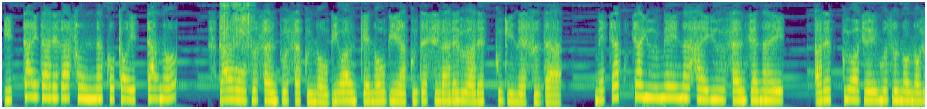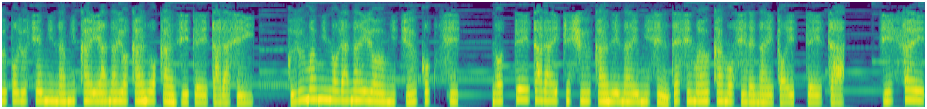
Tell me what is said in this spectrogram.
一体誰がそんなこと言ったの？スターウォーズ3部作のオビワン・ケノービ役で知られるアレック・ギネスだ。めちゃくちゃ有名な俳優さんじゃない。アレックはジェームズの乗るポルシェに何か嫌な予感を感じていたらしい。車に乗らないように忠告し、乗っていたら1週間以内に死んでしまうかもしれないと言っていた。実際、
